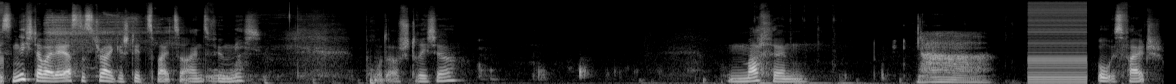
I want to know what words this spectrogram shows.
Ist nicht dabei, der erste Strike. Es steht 2 zu 1 für Oh. mich. Brotaufstriche. Machen. Ah, Oh, ist falsch.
